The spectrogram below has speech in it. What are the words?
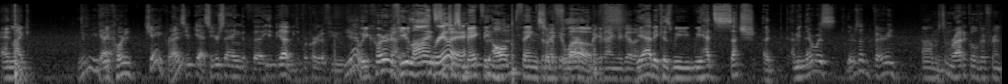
and like we Yeah. recorded Jake, right? So, yeah, so you're saying that the yeah we recorded a few. Yeah, we recorded a few lines Really? to just make the alt thing To sort make of it flow. work, to make it hang together. Yeah, because we we had such a. I mean, there was there was a very. Um, There's some radical different.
